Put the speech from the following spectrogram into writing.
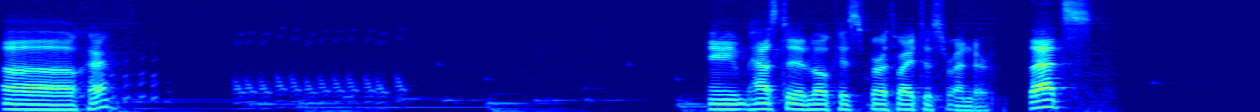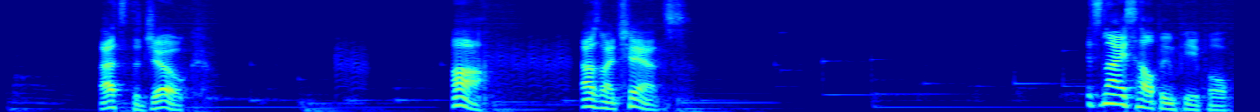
Uh, okay. And he has to invoke his birthright to surrender. That's... That's the joke. Ah. That was my chance. It's nice helping people.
